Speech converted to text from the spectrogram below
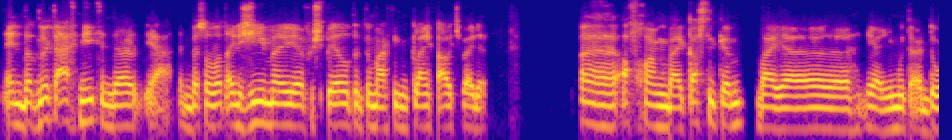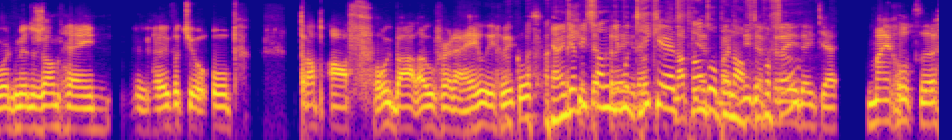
en dat lukte eigenlijk niet. En daar ja, best wel wat energie mee eh, verspeeld. En toen maakte ik een klein foutje bij de eh, afgang bij Castricum. Waar je, eh, ja, je moet daar door het Muddenzand heen. Een heuveltje op. trap af, hooibaal over, nou, heel ingewikkeld. Ja, want je, hebt iets van, je moet drie keer het strand op en af, toch of zo? denk je, mijn god, uh,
